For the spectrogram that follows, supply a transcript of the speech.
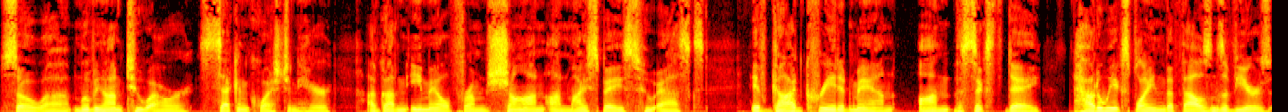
So, uh, moving on to our second question here, I've got an email from Sean on MySpace who asks If God created man on the sixth day, how do we explain the thousands of years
